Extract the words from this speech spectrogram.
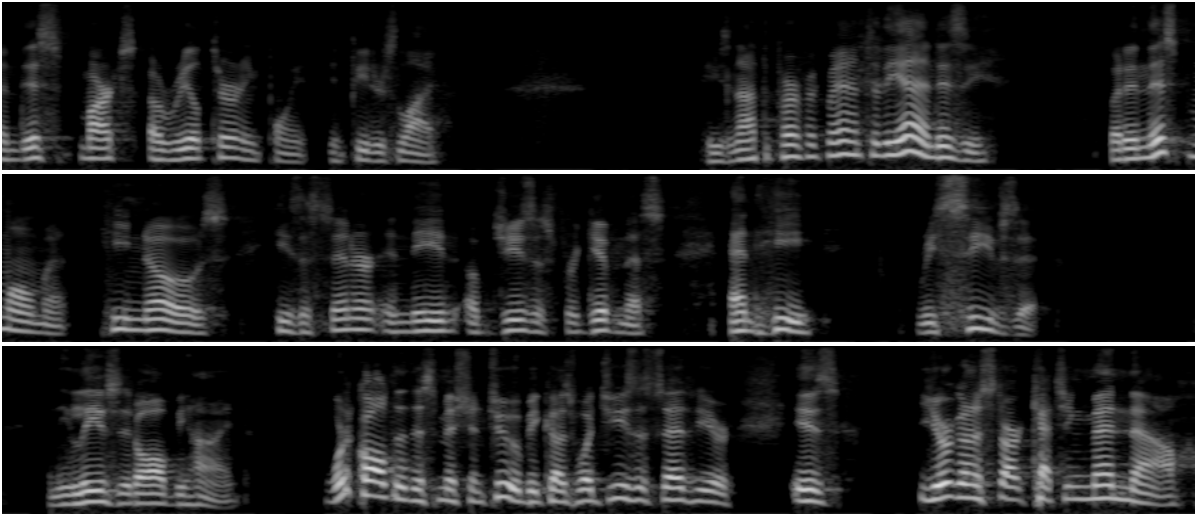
And this marks a real turning point in Peter's life. He's not the perfect man to the end, is he? But in this moment, he knows he's a sinner in need of Jesus' forgiveness, and he receives it. And he leaves it all behind. We're called to this mission too, because what Jesus said here is you're going to start catching men now.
